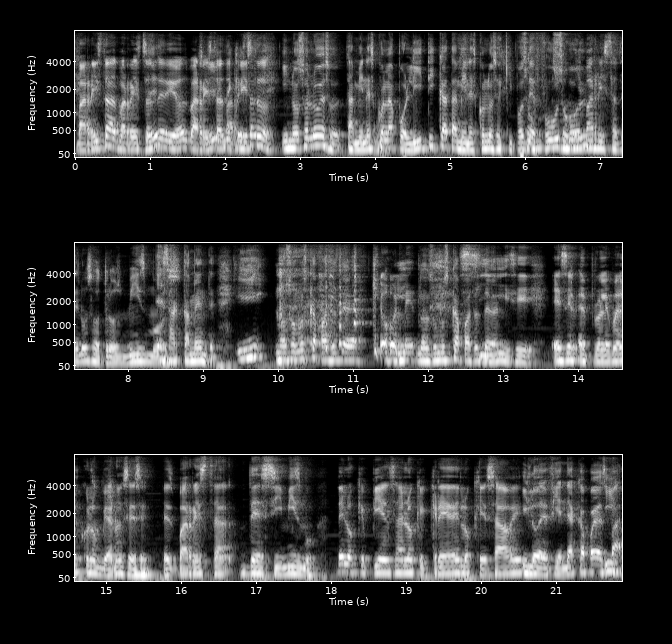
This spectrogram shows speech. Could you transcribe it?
Barristas, barristas Sí, de Dios, barristas Sí, de barristas. Cristo. Y no solo eso, también es con la política, también es con los equipos de fútbol. Somos barristas de nosotros mismos. Exactamente. Y no somos capaces de ver. Qué boleta. No somos capaces sí, de ver. Sí, es el, el problema del colombiano es ese. Es barrista de sí mismo. De lo que piensa, de lo que cree, de lo que sabe. Y lo defiende a capa de espada.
